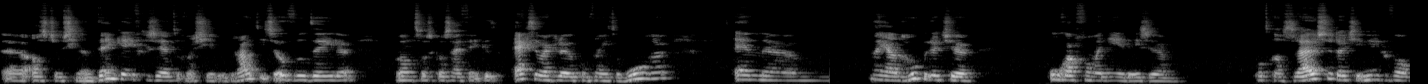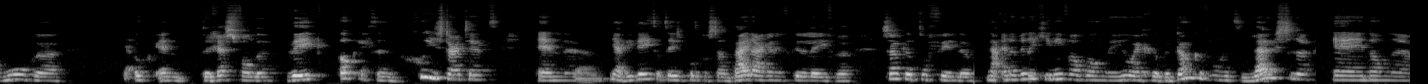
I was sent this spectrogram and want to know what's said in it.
Uh, als het je misschien aan het denken heeft gezet of als je er überhaupt iets over wilt delen. Want zoals ik al zei, vind ik het echt heel erg leuk om van je te horen. En uh, nou ja, dan hoop ik dat je, ongeacht van wanneer je deze podcast luistert, dat je in ieder geval morgen ja, ook, en de rest van de week ook echt een goede start hebt. En uh, ja, wie weet dat deze podcast aan bijdrage heeft kunnen leveren. Zou ik heel tof vinden. Nou, en dan wil ik je in ieder geval gewoon weer heel erg bedanken voor het luisteren. En dan uh,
